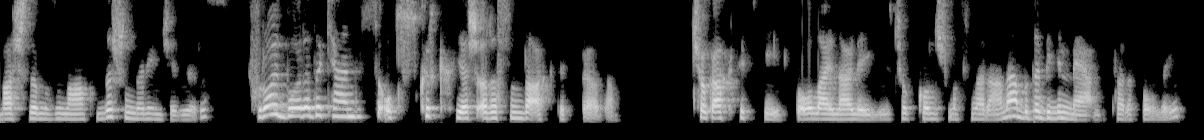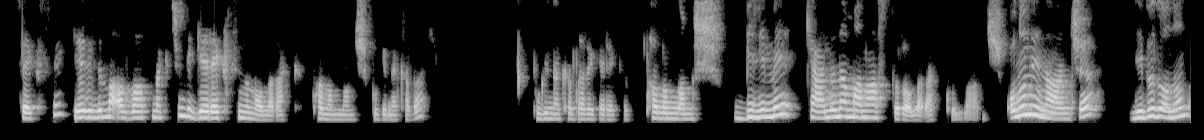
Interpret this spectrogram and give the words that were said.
başlığımızın altında şunları inceliyoruz. Freud bu arada kendisi 30-40 yaş arasında aktif bir adam. Çok aktif değil bu olaylarla ilgili çok konuşmasına rağmen. Bu da bilinmeyen bir tarafı olayı seksi gerilimi azaltmak için bir gereksinim olarak tanımlamış bugüne kadar. Bugüne kadara gerek yok. Tanımlamış. Bilimi kendine manastır olarak kullanmış. Onun inancı libidonun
